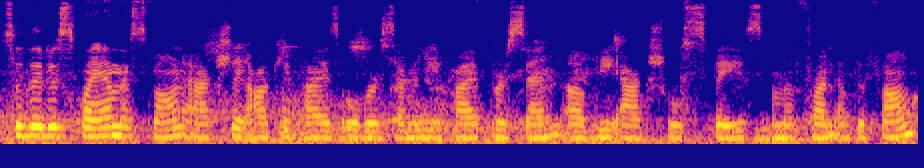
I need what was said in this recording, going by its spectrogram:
So the display on this phone actually occupies over 75% of the actual space on the front of the phone.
